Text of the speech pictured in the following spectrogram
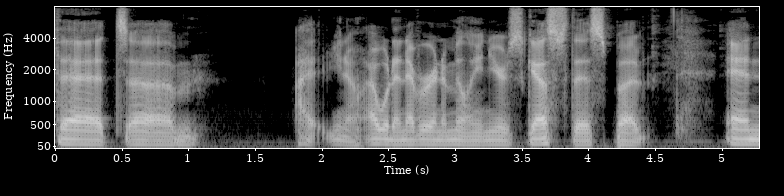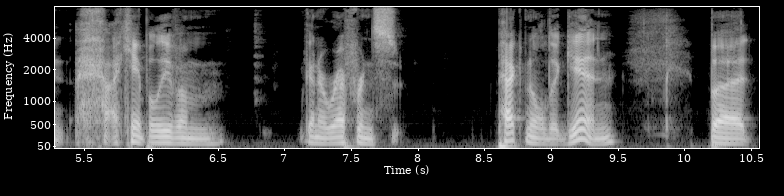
that um, I, you know, I would have never in a million years guessed this, but and I can't believe I'm going to reference Pecknold again, but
